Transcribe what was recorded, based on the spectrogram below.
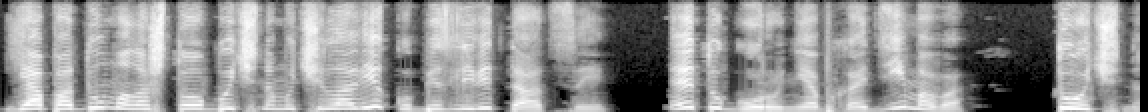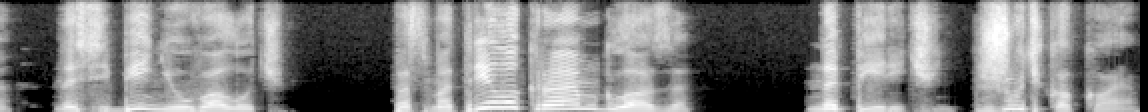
я подумала, что обычному человеку без левитации эту гору необходимого точно на себе не уволочь. Посмотрела краем глаза. На перечень. Жуть какая.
